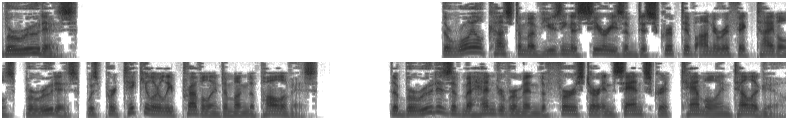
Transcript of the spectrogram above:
Birudas The royal custom of using a series of descriptive honorific titles, Birudas, was particularly prevalent among the Pallavas. The Birudas of Mahendravarman I are in Sanskrit, Tamil and Telugu.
